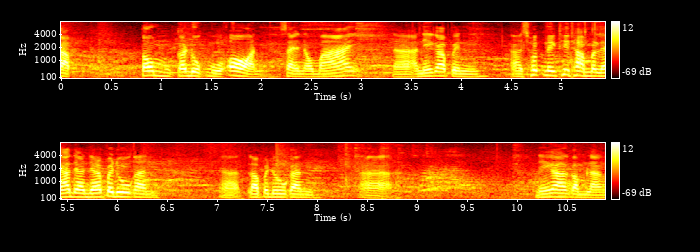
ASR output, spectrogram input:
กับต้มกระดูกหมูอ่อนใส่หน่อไม้นะอันนี้ก็เป็นชุดนึงที่ทำมาแล้วเดี๋ยวเดี๋ยวเราไปดูกันเราไปดูกันนี่ก็กำลัง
